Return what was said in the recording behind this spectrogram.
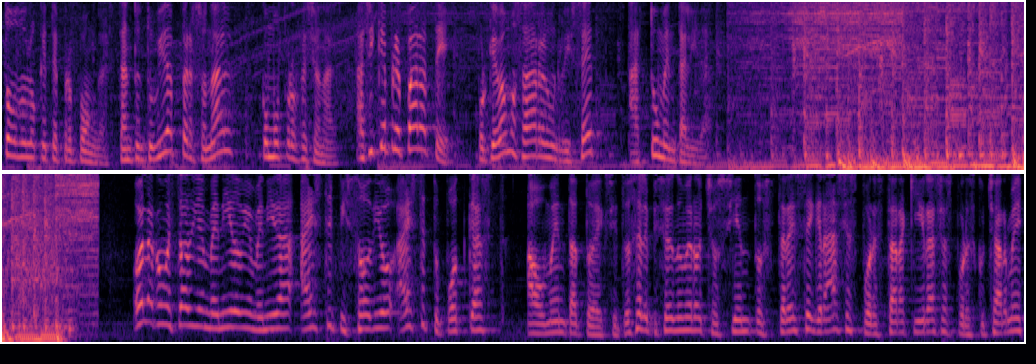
todo lo que te propongas, tanto en tu vida personal como profesional. Así que prepárate, porque vamos a darle un reset a tu mentalidad. Hola, ¿cómo estás? Bienvenido, bienvenida a este episodio, a este tu podcast Aumenta tu éxito. Es el episodio número 813. Gracias por estar aquí, gracias por escucharme.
